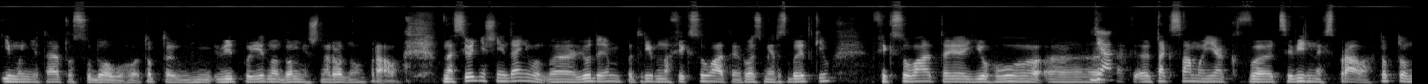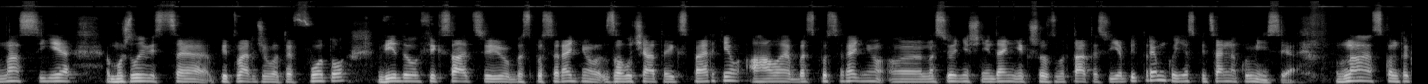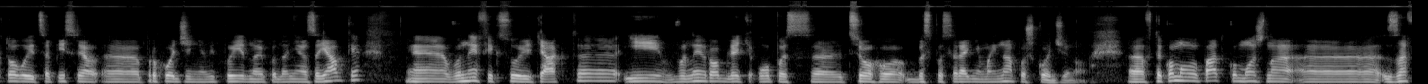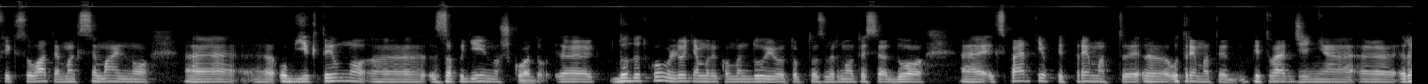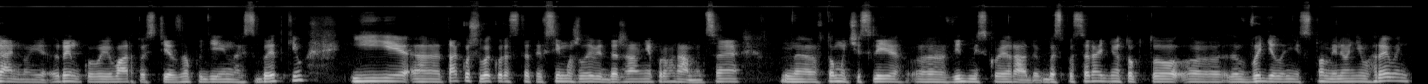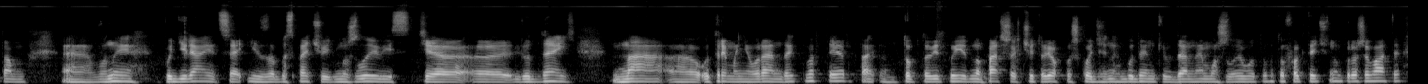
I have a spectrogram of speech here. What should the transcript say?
імунітету судового, тобто відповідно до міжнародного права. На сьогоднішній день е, людям потрібно фіксувати розмір збитків, фіксувати його е, Як? Так, е, так само, як в цивільних справах. Тобто, в нас є можливість це підтверджувати фото, відеофіксацію, безпосередньо залучати експертів, але безпосередньо на сьогоднішній день, якщо звертатись, є підтримку, є спеціальна комісія. Вона сконтактовується після проходження відповідної подання заявки. Е, Вони фіксують акт е, і вони роблять опис е, цього безпосередньо майна пошкодженого. В такому випадку можна зафіксувати максимально об'єктивно заподіяну шкоду. Додатково людям рекомендую, тобто звернутися до експертів, підтримати отримати підтвердження реальної ринкової вартості заподіяних збитків, і також використати всі можливі державні програми. Це е, в тому числі е, від міської ради безпосередньо, тобто е, виділені 100 мільйонів гривень. Там вони поділяються і забезпечують можливість людей на отримання оренди квартир, тобто відповідно перших чотирьох пошкоджених будинків, де неможливо, тобто фактично проживати.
